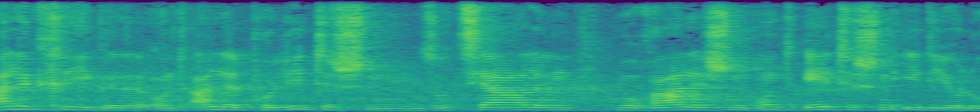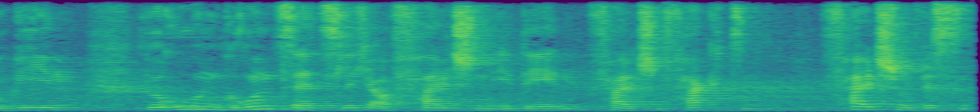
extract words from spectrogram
Alle Kriege und alle politischen, sozialen, moralischen und ethischen Ideologien beruhen grundsätzlich auf falschen Ideen, falschen Fakten, falschem Wissen.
